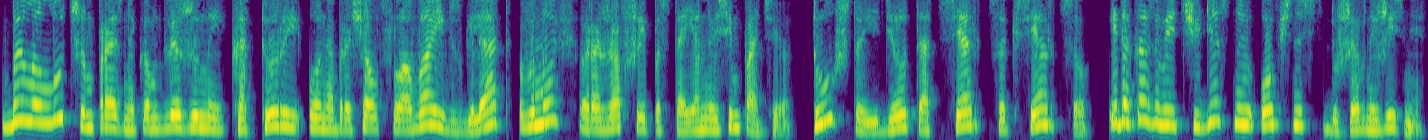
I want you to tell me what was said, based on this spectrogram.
было лучшим праздником для жены, которой он обращал слова и взгляд, вновь выражавшие постоянную симпатию ту, что идет от сердца к сердцу и доказывает чудесную общность душевной жизни.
